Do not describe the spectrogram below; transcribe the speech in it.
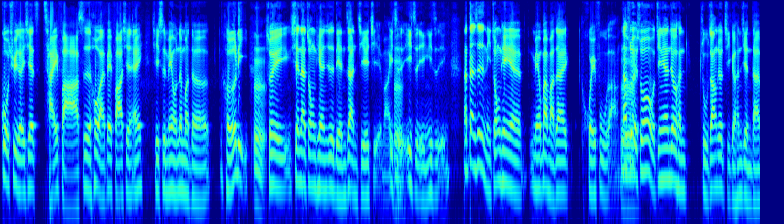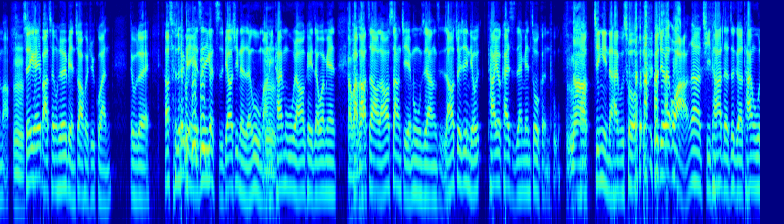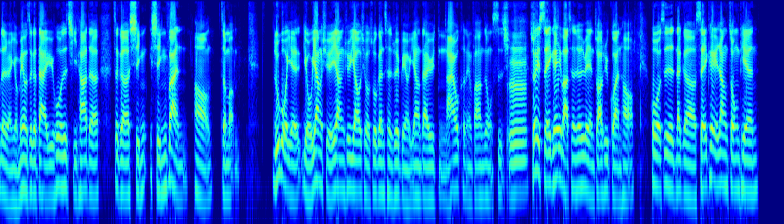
过去的一些裁罚是后来被发现，哎、欸，其实没有那么的合理，嗯，所以现在中天就是连战皆捷嘛，一直一直赢，一直赢。那但是你中天也没有办法再恢复了，那所以说我今天就很主张就几个很简单嘛，嗯，谁可以把陈水扁抓回去关？对不对？然后陈水扁也是一个指标性的人物嘛，嗯、你贪污，然后可以在外面拍拍照，然后上节目这样子，然后最近刘他又开始在那边做梗图，然后经营的还不错，就觉得哇，那其他的这个贪污的人有没有这个待遇，或者是其他的这个刑刑犯哦，怎么如果也有样学样去要求说跟陈水扁有一样待遇，哪有可能发生这种事情？嗯，所以谁可以把陈水扁抓去关哈，或者是那个谁可以让中天？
